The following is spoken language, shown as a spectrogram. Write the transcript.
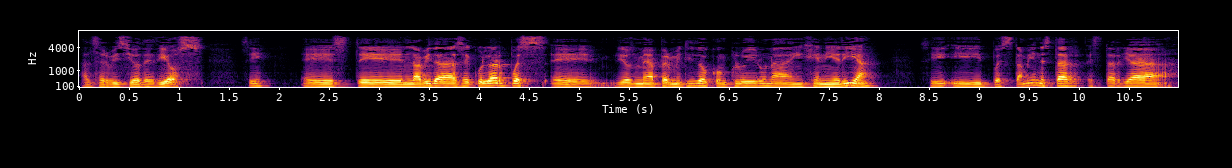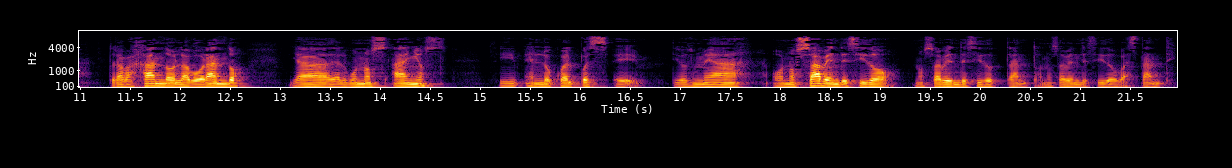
al servicio de Dios, ¿sí? Este, en la vida secular, pues Dios me ha permitido concluir una ingeniería ¿sí? Y pues también estar, estar ya trabajando, laborando ya de algunos años, ¿sí? En lo cual pues eh, Dios me ha, o nos ha bendecido, nos ha bendecido tanto, nos ha bendecido bastante.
